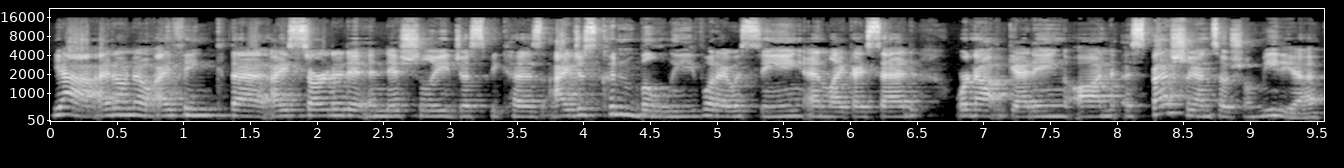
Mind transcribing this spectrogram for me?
yeah, I don't know. I think that I started it initially just because I just couldn't believe what I was seeing. And like I said, we're not getting on, especially on social media,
